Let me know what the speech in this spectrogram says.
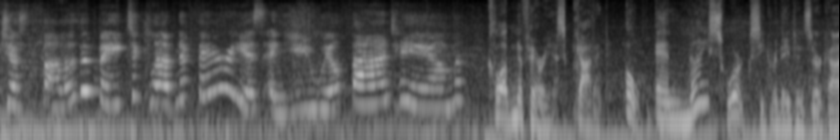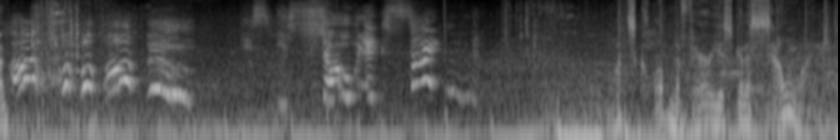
Just follow the beat to Club Nefarious and you will find him. Club Nefarious, got it. Oh, and nice work, Secret Agent Zurkon. Oh! this is so exciting. What's Club Nefarious gonna sound like?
